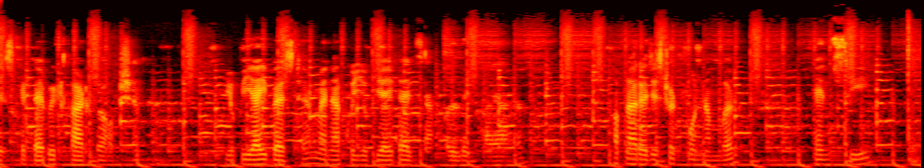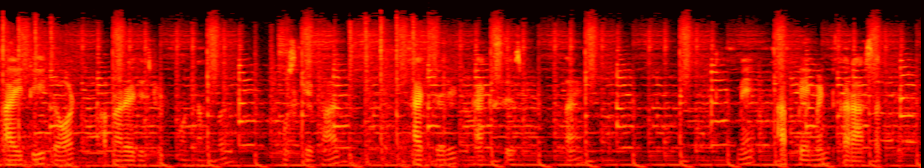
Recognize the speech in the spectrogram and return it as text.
इसके डेबिट कार्ड का ऑप्शन है। यूपीआई बेस्ट है, मैंने आपको यूपीआई का एग्जांपल दिखाया है। अपना registered phone number N C I D dot अपना रजिस्टर्ड फ़ोन नंबर उसके बाद at the rate Axis bank में आप पेमेंट करा सकते हैं।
